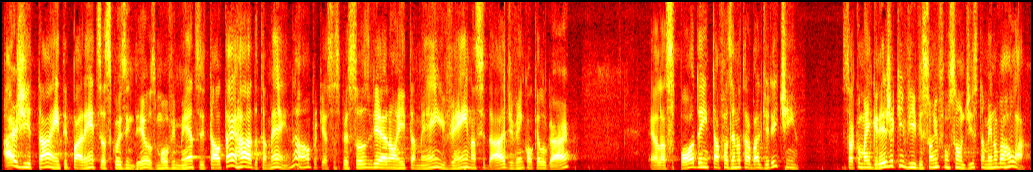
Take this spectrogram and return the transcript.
Agitar, entre parênteses, as coisas em Deus, movimentos e tal, tá errado também? Não, porque essas pessoas vieram aí também e vêm na cidade, vêm em qualquer lugar. Elas podem estar tá fazendo o trabalho direitinho. Só que uma igreja que vive só em função disso também não vai rolar.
